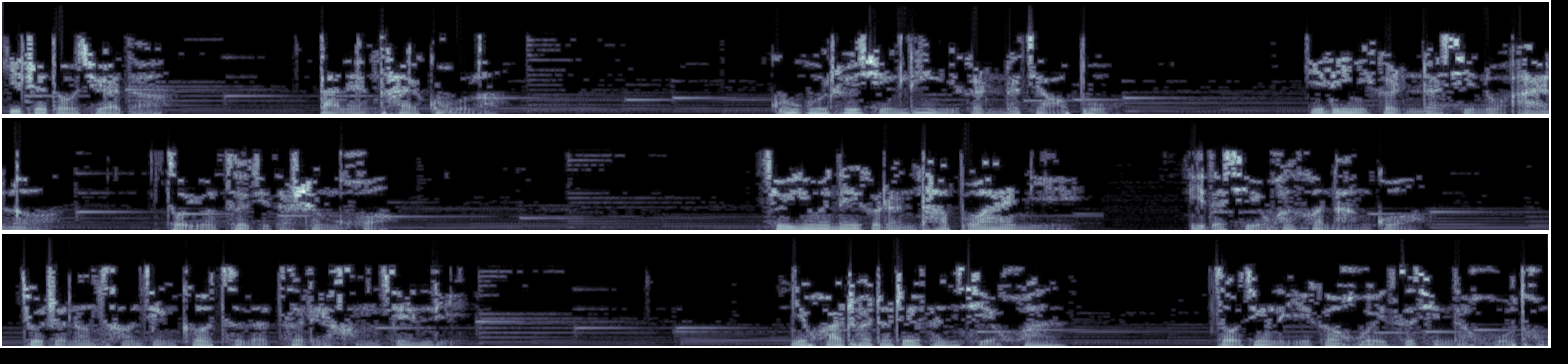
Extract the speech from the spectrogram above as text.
一直都觉得单恋太苦了，苦苦追寻另一个人的脚步，以另一个人的喜怒哀乐左右自己的生活。就因为那个人他不爱你，你的喜欢和难过就只能藏进歌词的字里行间里。你怀揣着这份喜欢，走进了一个回字形的胡同。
